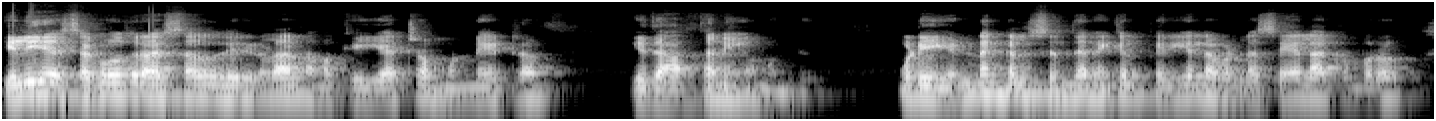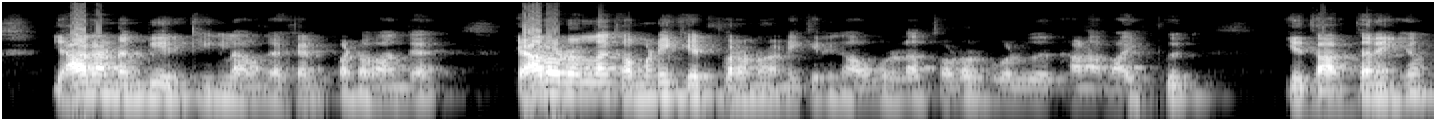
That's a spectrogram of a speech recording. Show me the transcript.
இளைய சகோதர சகோதரிகளால் நமக்கு ஏற்ற முன்னேற்றம் இது அத்தனையும் உண்டு. உங்களுடைய எண்ணங்கள் சிந்தனைகள் பெரிய லெவலில் செயலாக்கும் வரும் யாரை நம்பி இருக்கீங்களோ அவங்க ஹெல்ப் பண்ணுவாங்க. யாரோடெல்லாம் கம்யூனிகேட் பண்ணணும்னு நினைக்கிறீங்க அவங்களெல்லாம் தொடர்பு கொள்வதற்கான வாய்ப்பு இது அத்தனையும்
